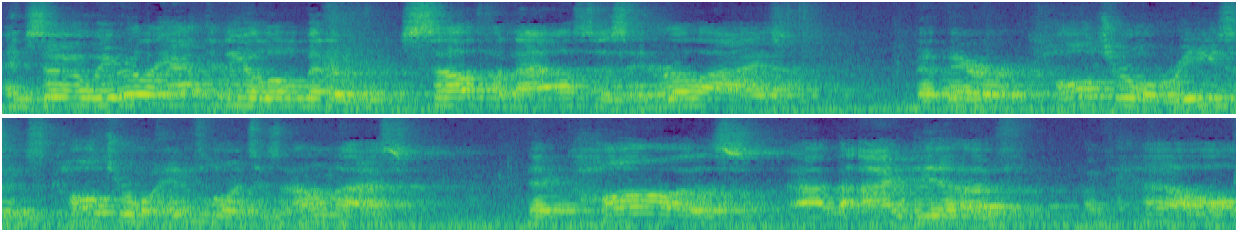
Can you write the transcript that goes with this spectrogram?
And so we really have to do a little bit of self analysis and realize that there are cultural reasons, cultural influences on us that cause uh, the idea of, of hell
